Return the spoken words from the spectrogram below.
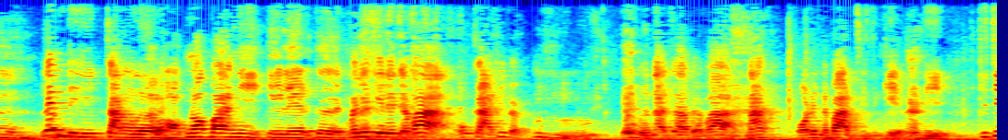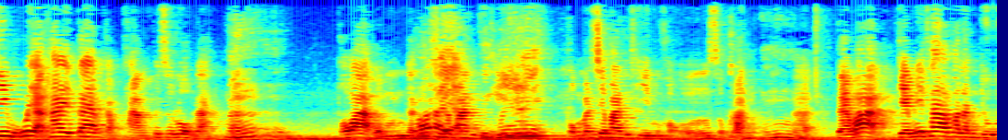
เออเล่นดีจังเลยออกนอกบ้านนี่เกเรเหลือเกิน ไม่ได้เกเรแต่ว่าโอกาสที่แบบ อื้อหือมันเหมือนอาจจะแบบว่านะพอเล่นในบ้านซีสะเกตไม่ดี จริงๆผมก็อยากให้แต้มกับทางพิษณุโลกนะ เออ เพราะว่าผมยังเพราะอะไรเชื่อมั่นอะถึงทีไม่มให้ผมมันเชื่อมั่นทีมของสมรักอืม อ่าแต่ว่าเกมนี้ถ้าวารันยู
